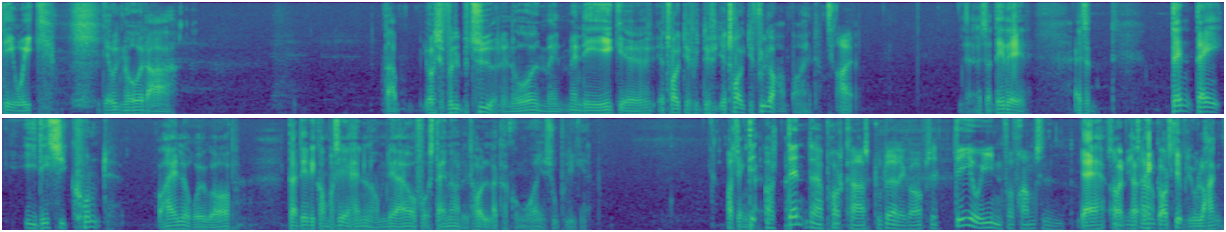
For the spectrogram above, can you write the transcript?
det er jo ikke, det er jo ikke noget, der, der jo selvfølgelig betyder det noget, men, men det er ikke, øh, jeg tror ikke, det, det, jeg tror ikke, det fylder ret meget. Nej. Altså, det er det, altså, den dag, i det sekund, Vejle rykker op, der er det, det kommer til at handle om, det er jo at få standard et hold, der kan konkurrere i Superligaen. Og, det, jeg. og den der podcast, du der lægger op til, det er jo en for fremtiden. Ja, og, og den godt skal blive lang.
